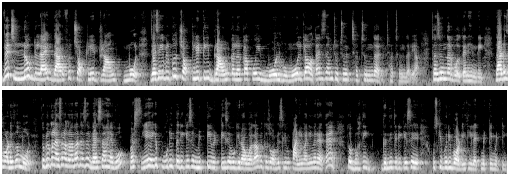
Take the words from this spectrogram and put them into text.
Which looked like that of a chocolate brown mole जैसे कि बिल्कुल चॉकलेटी ब्राउन कलर का कोई मोल हो। मोल क्या होता है, जैसे हम छछुंदर छछुंदर या छछुंदर बोलते हैं Hindi. That is what is a mole तो बिल्कुल ऐसा लग रहा था जैसे वैसा है वो, बस ये है कि पूरी तरीके से मिट्टी विट्टी से वो गिरा हुआ था बिकॉज़ ऑब्वियसली वो पानी वानी में रहते हैं तो बहुत ही गंदी तरीके से उसकी पूरी बॉडी थी लाइक मिट्टी मिट्टी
